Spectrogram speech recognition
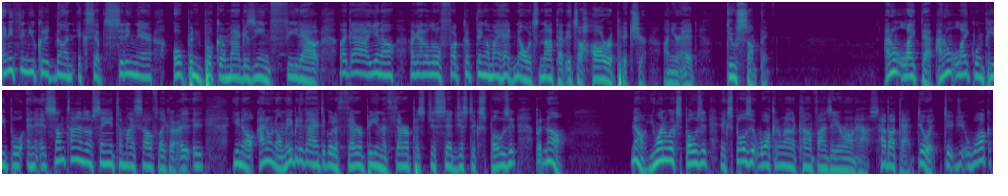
anything you could have done except sitting there, open book or magazine, feet out, like ah, you know, I got a little fucked up thing on my head. No, it's not that. It's a horror picture on your head. Do something. I don't like that. I don't like when people, and sometimes I'm saying to myself, like, uh, you know, I don't know. Maybe the guy had to go to therapy and the therapist just said, just expose it. But no, no, you want to expose it? Expose it walking around the confines of your own house. How about that? Do it. Do, walk.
